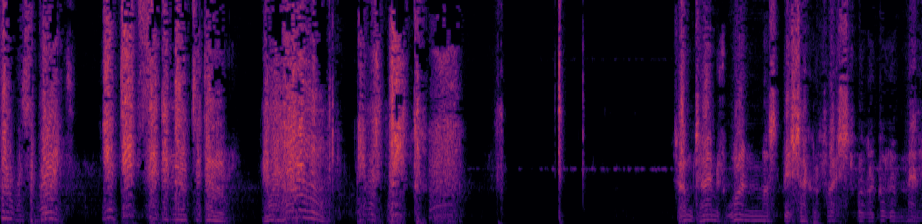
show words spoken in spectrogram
I was right. You did send him out to die. You were wrong. He was weak. Sometimes one must be sacrificed for the good of many.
